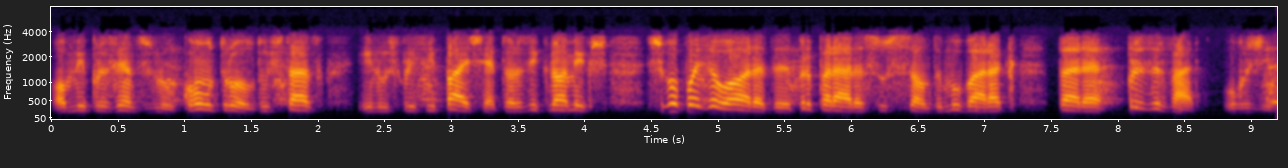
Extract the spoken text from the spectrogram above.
omnipresentes no controle do Estado e nos principais setores económicos, chegou, pois, a hora de preparar a sucessão de Mubarak para preservar o regime.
